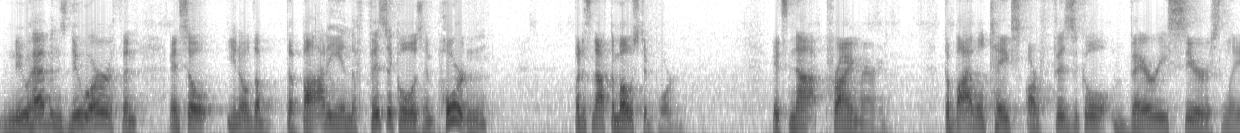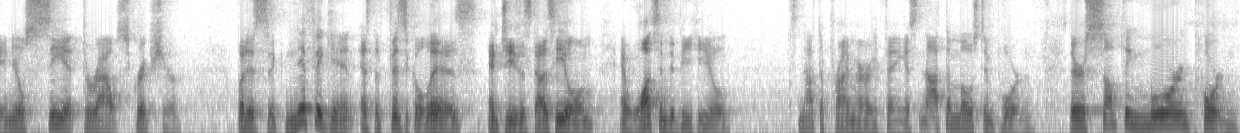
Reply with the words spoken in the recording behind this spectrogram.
new heavens, new earth. And, and so, you know, the, the body and the physical is important, but it's not the most important. It's not primary. The Bible takes our physical very seriously, and you'll see it throughout Scripture. But as significant as the physical is, and Jesus does heal him and wants him to be healed, it's not the primary thing. It's not the most important. There is something more important.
